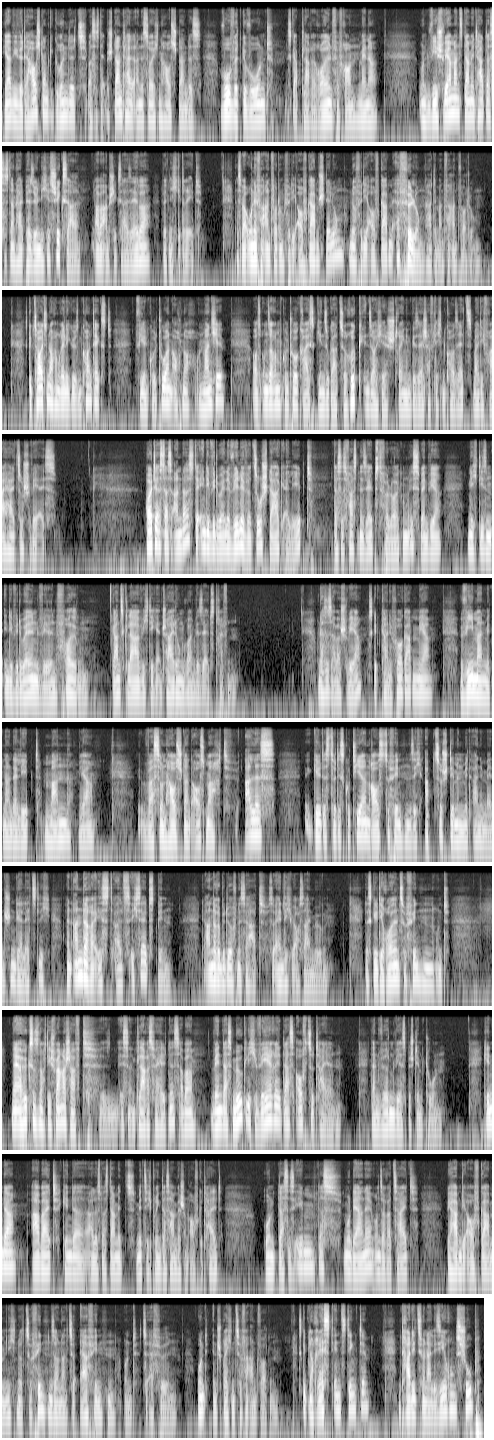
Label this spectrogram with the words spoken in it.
Ja, wie wird der Hausstand gegründet? Was ist der Bestandteil eines solchen Hausstandes? Wo wird gewohnt? Es gab klare Rollen für Frauen und Männer. Und wie schwer man es damit hat, das ist dann halt persönliches Schicksal. Aber am Schicksal selber wird nicht gedreht. Das war ohne Verantwortung für die Aufgabenstellung, nur für die Aufgabenerfüllung hatte man Verantwortung. Es gibt es heute noch im religiösen Kontext, in vielen Kulturen auch noch, und manche aus unserem Kulturkreis gehen sogar zurück in solche strengen gesellschaftlichen Korsetts, weil die Freiheit so schwer ist. Heute ist das anders, der individuelle Wille wird so stark erlebt, dass es fast eine Selbstverleugnung ist, wenn wir nicht diesem individuellen Willen folgen. Ganz klar, wichtige Entscheidungen wollen wir selbst treffen. Und das ist aber schwer. Es gibt keine Vorgaben mehr, wie man miteinander lebt, Mann, ja, was so ein Hausstand ausmacht. Alles gilt es zu diskutieren, rauszufinden, sich abzustimmen mit einem Menschen, der letztlich ein anderer ist, als ich selbst bin, der andere Bedürfnisse hat, so ähnlich wir auch sein mögen. Das gilt, die Rollen zu finden und naja, höchstens noch die Schwangerschaft ist ein klares Verhältnis, aber wenn das möglich wäre, das aufzuteilen, dann würden wir es bestimmt tun. Kinder, Arbeit, Kinder, alles, was damit mit sich bringt, das haben wir schon aufgeteilt. Und das ist eben das Moderne unserer Zeit. Wir haben die Aufgaben nicht nur zu finden, sondern zu erfinden und zu erfüllen und entsprechend zu verantworten. Es gibt noch Restinstinkte, einen Traditionalisierungsschub,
